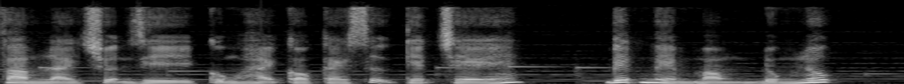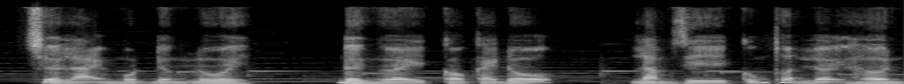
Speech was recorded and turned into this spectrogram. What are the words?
Phàm là chuyện gì cũng hãy có cái sự tiết chế, biết mềm mỏng đúng lúc, trở lại một đường lui. Đời người có cái độ, làm gì cũng thuận lợi hơn.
